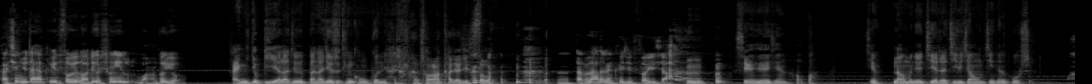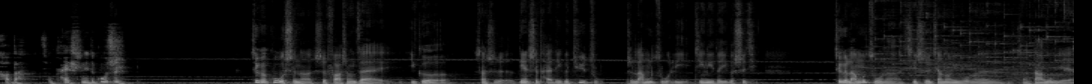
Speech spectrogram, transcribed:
感兴趣大家可以搜一搜，这个声音网上都有。哎，你就别了，就本来就是挺恐怖的，你还是老让大家去搜。嗯，胆子大的人可以去搜一下。嗯，行行行，好吧，行，那我们就接着继续讲我们今天的故事。好的，请开始你的故事。这个故事呢，是发生在一个算是电视台的一个剧组，是栏目组里经历的一个事情。这个栏目组呢，其实相当于我们像大陆也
